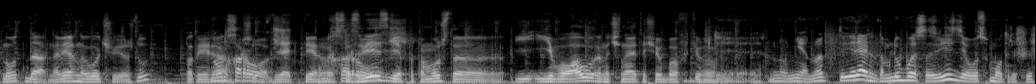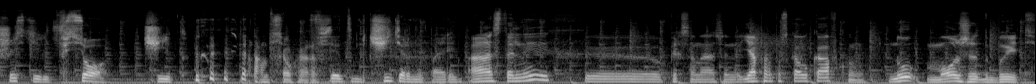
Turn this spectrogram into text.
ну вот да, наверное, Лочу я жду по три Ну, он хорош. взять первое Он хорош. созвездие, потому что его аура начинает еще бафтировать. Э, Ну, не, ну это реально, там любое созвездие, вот смотришь из шести, все, чит. Там все хорошо. Это читерный парень. А остальных э, персонажей, я пропускал кавку. Ну, может быть,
